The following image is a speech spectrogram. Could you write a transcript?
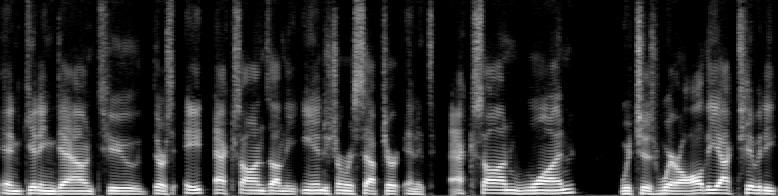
and getting down to there's eight exons on the androgen receptor and it's exon one, which is where all the activity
